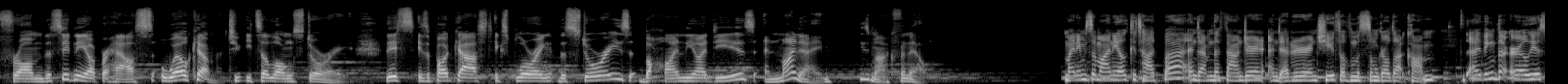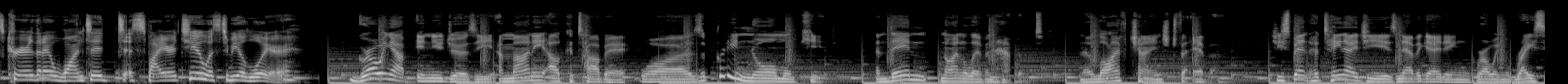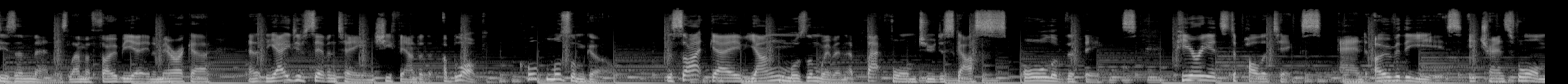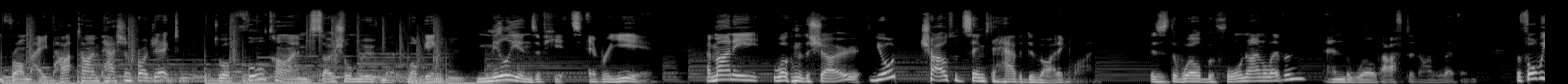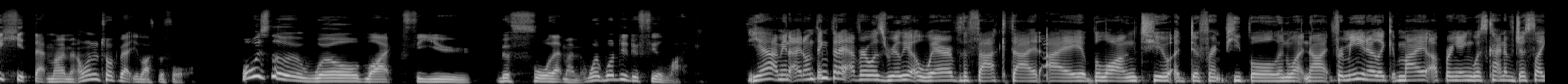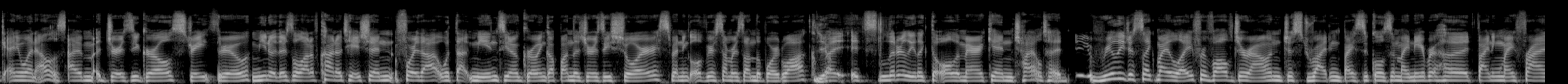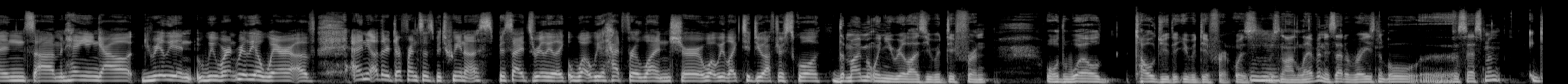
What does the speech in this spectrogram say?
From the Sydney Opera House, welcome to It's a Long Story. This is a podcast exploring the stories behind the ideas, and my name is Mark Fennell. My name is Amani Al-Khatahtbeh, and I'm the founder and editor in chief of MuslimGirl.com. I think the earliest career that I wanted to aspire to was to be a lawyer. Growing up in New Jersey, Amani Al-Khatahtbeh was a pretty normal kid. And then 9 11 happened, and her life changed forever. She spent her teenage years navigating growing racism and Islamophobia in America, and at the age of 17, she founded a blog called Muslim Girl. The site gave young Muslim women a platform to discuss all of the things, periods to politics, and over the years, it transformed from a part time passion project to a full time social movement, logging millions of hits every year. Amani, welcome to the show. Your childhood seems to have a dividing line. There's the world before 9 11 and the world after 9 11. Before we hit that moment, I want to talk about your life before. What was the world like for you before that moment? What, what did it feel like? Yeah, I mean, I don't think that I ever was really aware of the fact that I belonged to a different people and whatnot. For me, you know, like my upbringing was kind of just like anyone else. I'm a Jersey girl straight through. You know, there's a lot of connotation for that, what that means, you know, growing up on the Jersey shore, spending all of your summers on the boardwalk. Yep. But it's literally like the all American childhood. Really just like my life revolved around just riding bicycles in my neighborhood, finding my friends, um, and hanging out. Really, we weren't really aware of any other differences between us besides really like what we had for lunch or what we like to do after school. The moment when you realize you were different or the world told you that you were different was mm-hmm. was 9/11 is that a reasonable uh, assessment?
